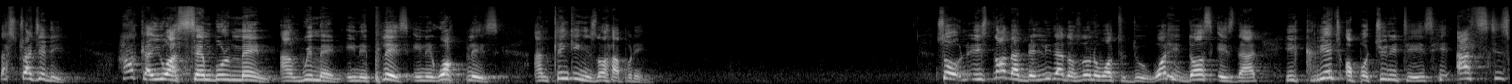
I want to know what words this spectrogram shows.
That's tragedy. How can you assemble men and women in a place, in a workplace, and thinking is not happening? So it's not that the leader does not know what to do. What he does is that he creates opportunities. He asks,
